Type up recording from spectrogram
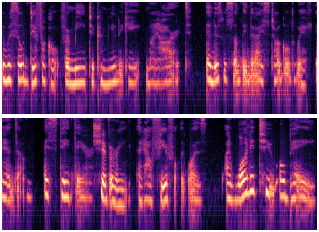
It was so difficult for me to communicate my heart. And this was something that I struggled with. And um, I stayed there, shivering at how fearful it was. I wanted to obey.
